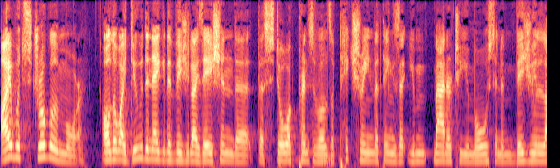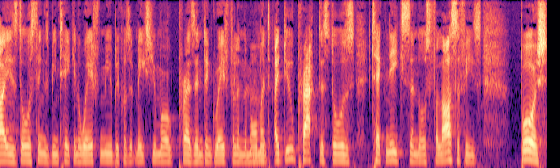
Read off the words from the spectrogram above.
I would struggle more. Although I do the negative visualization, the, the stoic principles of picturing the things that you matter to you most and then visualize those things being taken away from you because it makes you more present and grateful in the moment. I do practice those techniques and those philosophies, but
